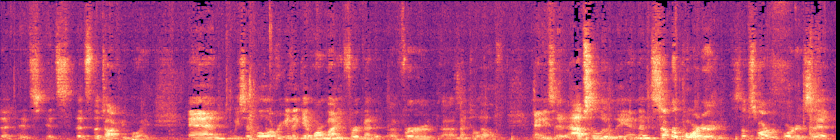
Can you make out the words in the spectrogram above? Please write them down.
that it's, it's, that's the talking point. And we said, well, are we gonna get more money for, uh, for uh, mental health? And he said, absolutely. And then some reporter, some smart reporter said,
